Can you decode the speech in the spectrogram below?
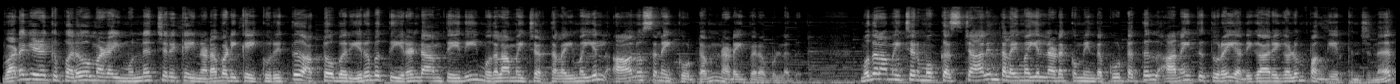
வடகிழக்கு பருவமழை முன்னெச்சரிக்கை நடவடிக்கை குறித்து அக்டோபர் இருபத்தி இரண்டாம் தேதி முதலமைச்சர் தலைமையில் ஆலோசனைக் கூட்டம் நடைபெறவுள்ளது. முதலமைச்சர் மு ஸ்டாலின் தலைமையில் நடக்கும் இந்த கூட்டத்தில் அனைத்து துறை அதிகாரிகளும் பங்கேற்கின்றனர்.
